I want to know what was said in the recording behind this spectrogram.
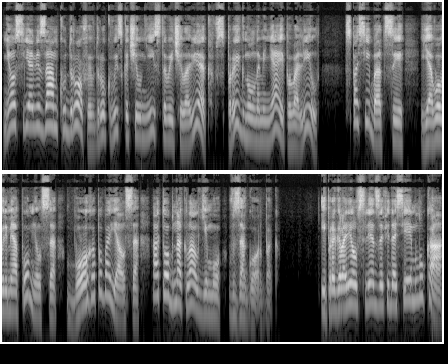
«Нес я вязанку дров, и вдруг выскочил неистовый человек, вспрыгнул на меня и повалил. Спасибо, отцы, я вовремя опомнился, Бога побоялся, а то б наклал ему в загорбок». И проговорил вслед за Федосеем Лука.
